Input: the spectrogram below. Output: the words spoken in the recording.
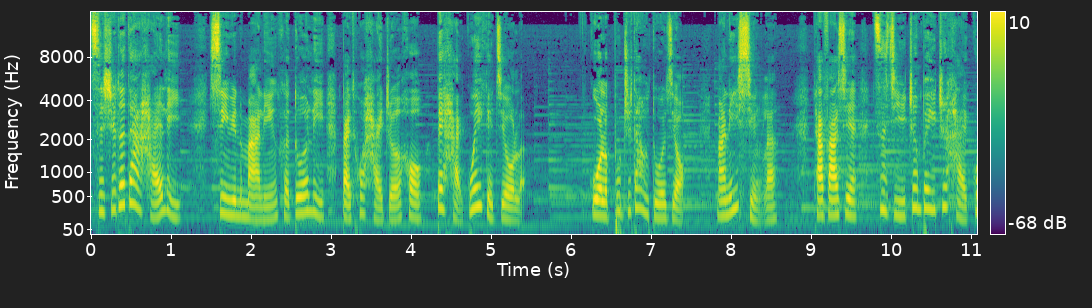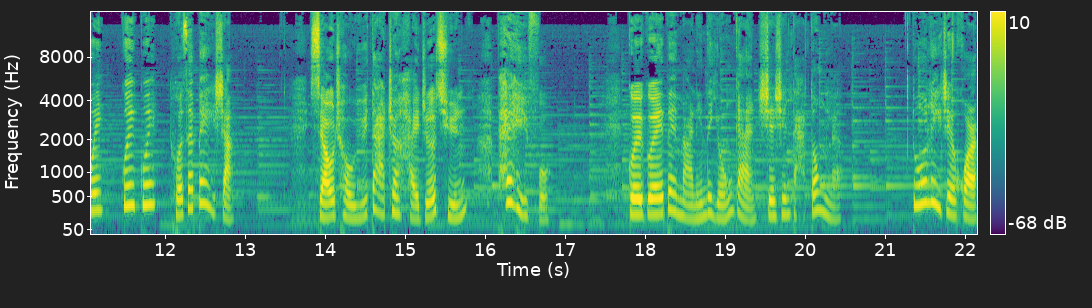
此时的大海里，幸运的马林和多利摆脱海蜇后，被海龟给救了。过了不知道多久，马林醒了，他发现自己正被一只海龟龟龟驮在背上。小丑鱼大战海蜇群，佩服！龟龟被马林的勇敢深深打动了。多利这会儿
